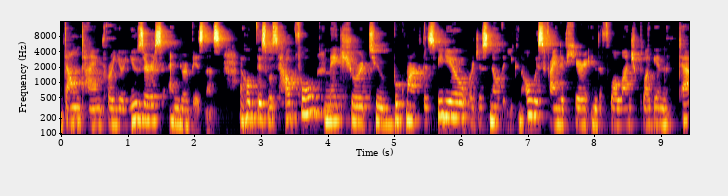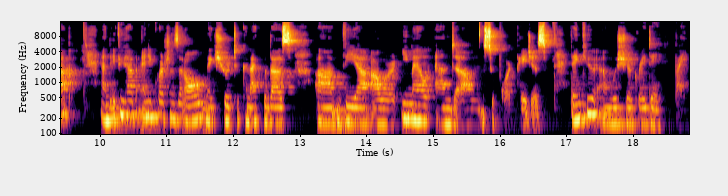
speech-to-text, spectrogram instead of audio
downtime for your users and your business. I hope this was helpful. Make sure to bookmark this video or just know that you can always find it here in the FloLaunch plugin tab. And if you have any questions at all, make sure to connect with us uh, via our email and um, support pages. Thank you and wish you a great day. Bye.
